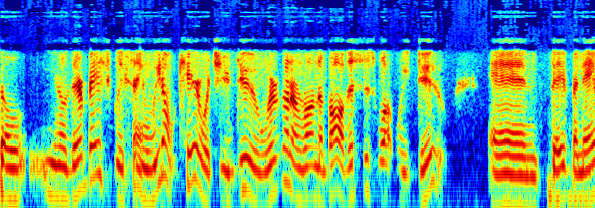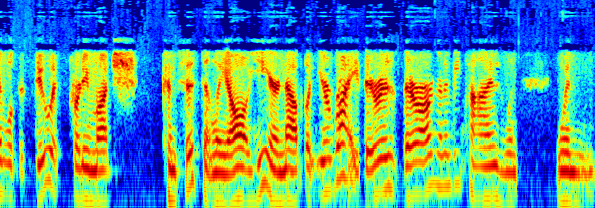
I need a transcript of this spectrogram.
So, you know, they're basically saying, we don't care what you do. We're going to run the ball. This is what we do. And they've been able to do it pretty much consistently all year. Now, but you're right. There is, there are going to be times when, when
